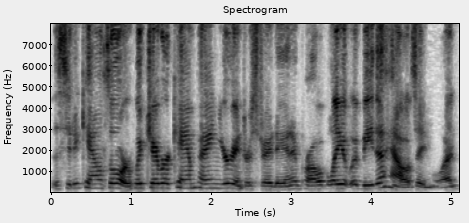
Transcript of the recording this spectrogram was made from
the city council or whichever campaign you're interested in, and probably it would be the housing one,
